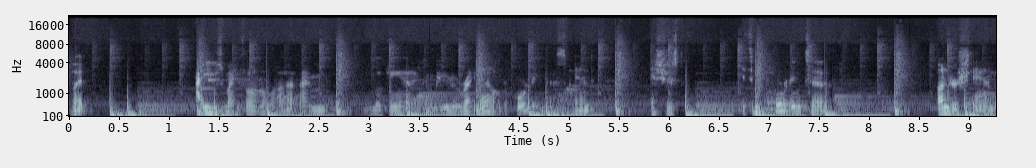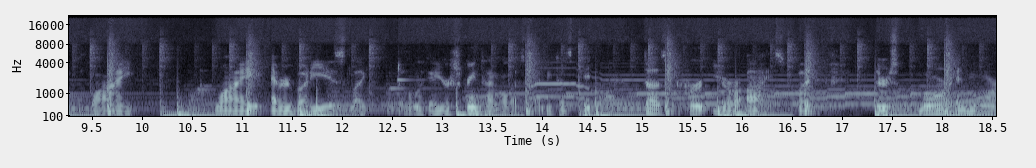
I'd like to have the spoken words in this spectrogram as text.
But I use my phone a lot. I'm looking at a computer right now recording this, and it's just it's important to understand why why everybody is like don't look at your screen time all the time because it does hurt your eyes. But there's more and more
